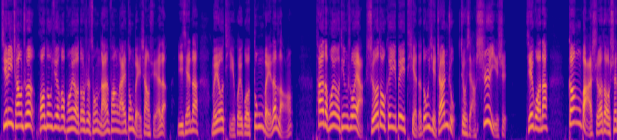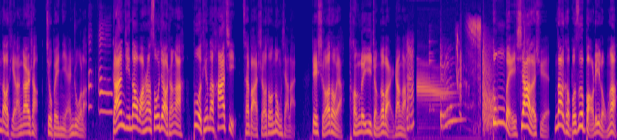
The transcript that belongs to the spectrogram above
吉林长春黄同学和朋友都是从南方来东北上学的，以前呢没有体会过东北的冷。他的朋友听说呀，舌头可以被铁的东西粘住，就想试一试。结果呢，刚把舌头伸到铁栏杆上，就被粘住了。赶紧到网上搜教程啊，不停的哈气才把舌头弄下来。这舌头呀，疼了一整个晚上啊。东北下的雪，那可不是宝丽龙啊。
